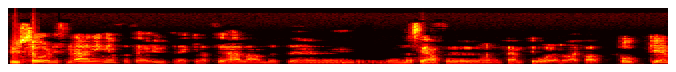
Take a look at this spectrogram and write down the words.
hur servicenäringen så att säga utvecklats i det här landet eh, under de senaste 50 åren i varje fall. Och eh,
